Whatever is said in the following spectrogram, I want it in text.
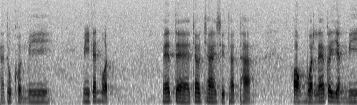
นะ ทุกคนมีมีกันหมด แม้แต่เจ้าชายสิทธัตถะ ออกบวชแล้วก็ยังมี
